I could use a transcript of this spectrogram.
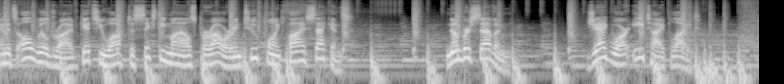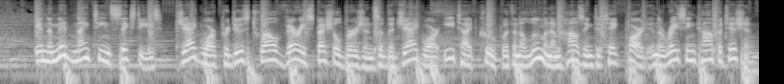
and its all-wheel drive gets you off to 60 miles per hour in 2.5 seconds. Number 7. Jaguar E-Type Light. In the mid-1960s, Jaguar produced 12 very special versions of the Jaguar E-Type coupe with an aluminum housing to take part in the racing competition.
